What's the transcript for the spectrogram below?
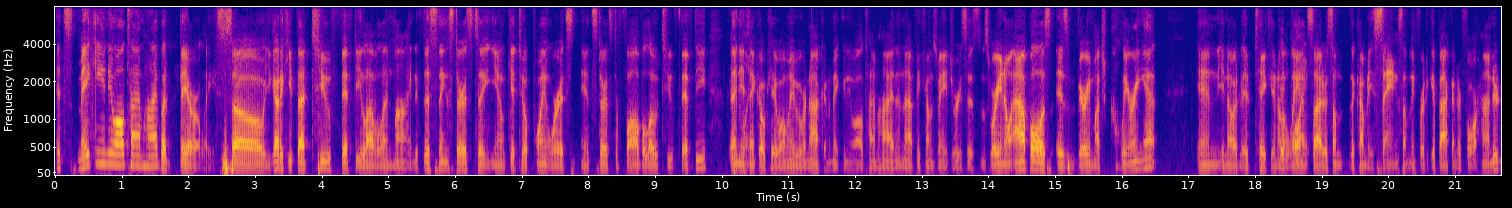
it's making a new all-time high, but barely. So you got to keep that 250 level in mind. If this thing starts to you know get to a point where it's it starts to fall below 250, Good then you think, okay, well maybe we're not going to make a new all-time high. And then that becomes major resistance. Where you know Apple is, is very much clearing it, and you know it, would take you know Good a landslide or some the company saying something for it to get back under 400.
